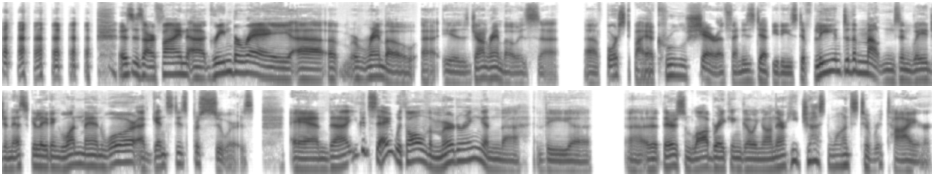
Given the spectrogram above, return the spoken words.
this is our fine uh, Green Beret. Uh, uh, Rambo uh, is John Rambo is uh, uh, forced by a cruel sheriff and his deputies to flee into the mountains and wage an escalating one man war against his pursuers. And uh, you could say, with all the murdering and uh, the. Uh, that there's some law breaking going on there. He just wants to retire.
